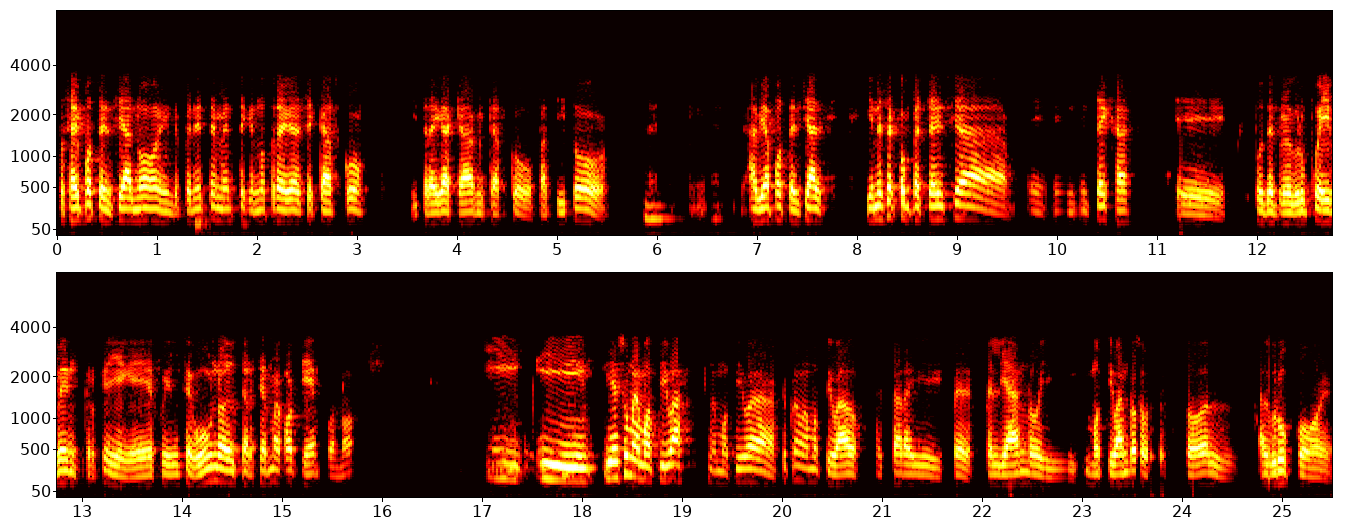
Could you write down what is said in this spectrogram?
pues hay potencial, ¿no? Independientemente que no traiga ese casco y traiga acá mi casco patito, había potencial. Y en esa competencia en, en, en Texas, eh, pues dentro del grupo Iben, creo que llegué, fui el segundo, el tercer mejor tiempo, ¿no? Y, y, y, eso me motiva, me motiva, siempre me ha motivado estar ahí pe peleando y, y, motivando sobre todo al, al grupo, eh,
